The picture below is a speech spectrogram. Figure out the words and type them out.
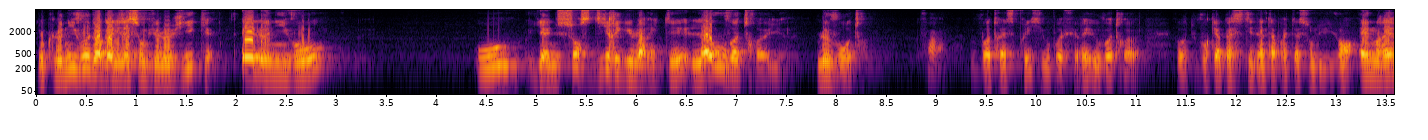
Donc le niveau d'organisation biologique est le niveau où il y a une source d'irrégularité, là où votre œil, le vôtre, votre esprit si vous préférez, ou vos capacités d'interprétation du vivant, aimeraient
